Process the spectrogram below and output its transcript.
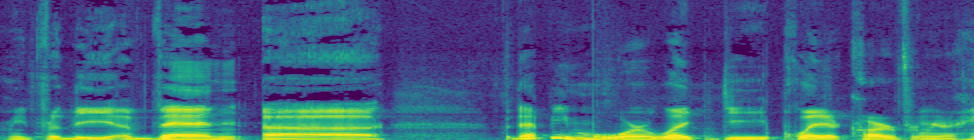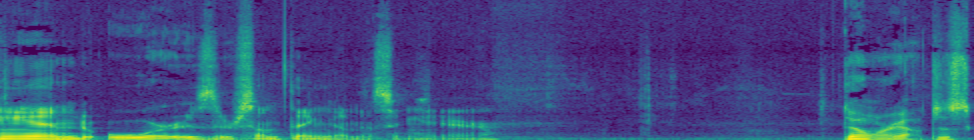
I mean for the event uh would that be more like the play a card from your hand or is there something I'm missing here? Don't worry, I'll just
